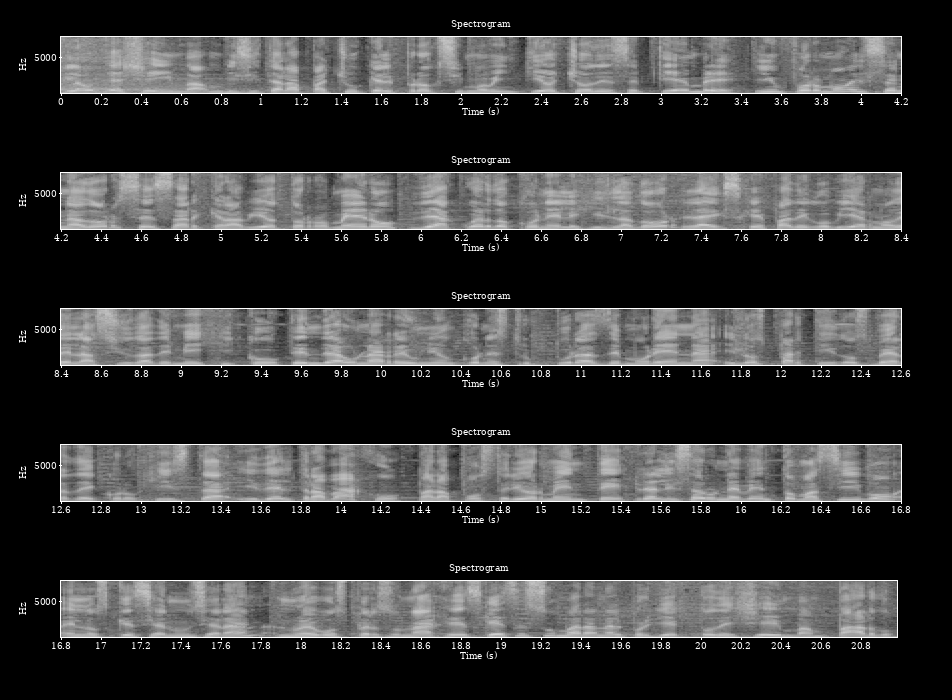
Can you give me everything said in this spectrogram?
Claudia Sheinbaum visitará Pachuca el próximo 28 de septiembre, informó el senador César Cravioto Romero. De acuerdo con el legislador, la ex jefa de gobierno de la Ciudad de México tendrá una reunión con estructuras de Morena y los partidos Verde Ecologista y del Trabajo para posteriormente realizar un evento masivo en los que se anunciarán nuevos personajes que se sumarán al proyecto de Sheinbaum Pardo,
